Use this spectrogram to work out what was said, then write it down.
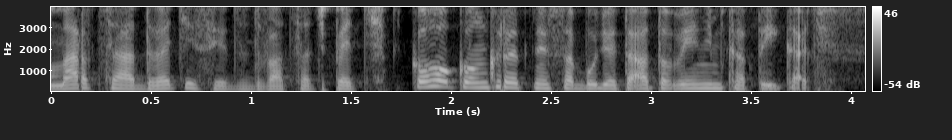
marca 2025. Koho konkrétne sa bude táto výnimka týkať?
